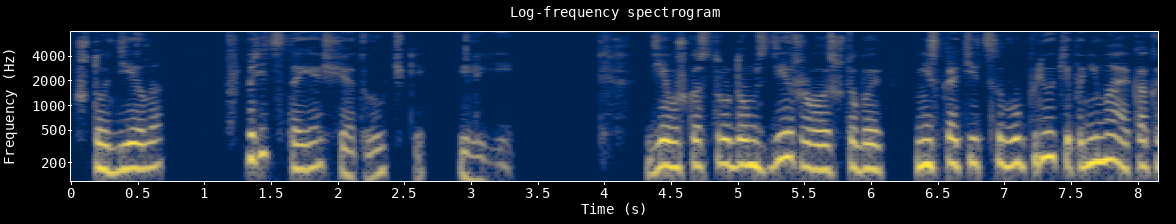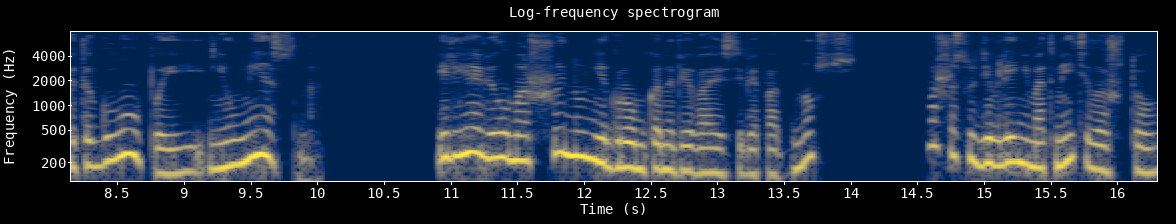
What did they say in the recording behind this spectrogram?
что дело в предстоящей отлучке Ильи. Девушка с трудом сдерживалась, чтобы не скатиться в упреки, понимая, как это глупо и неуместно. Илья вел машину, негромко набивая себе под нос. Маша с удивлением отметила, что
